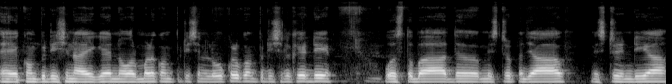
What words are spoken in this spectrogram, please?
ਇਹ ਕੰਪੀਟੀਸ਼ਨ ਆਏ ਗਏ ਨਾਰਮਲ ਕੰਪੀਟੀਸ਼ਨ ਲੋਕਲ ਕੰਪੀਟੀਸ਼ਨ ਖੇਡੇ। ਉਸ ਤੋਂ ਬਾਅਦ Mister Punjab Mister India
